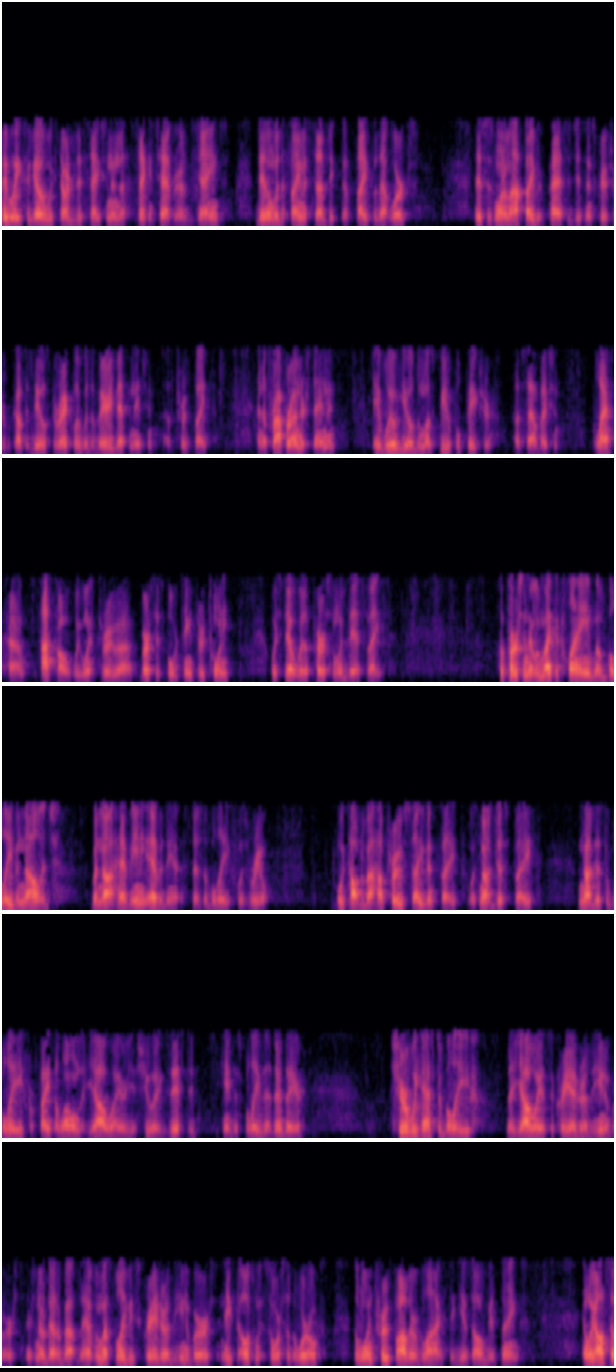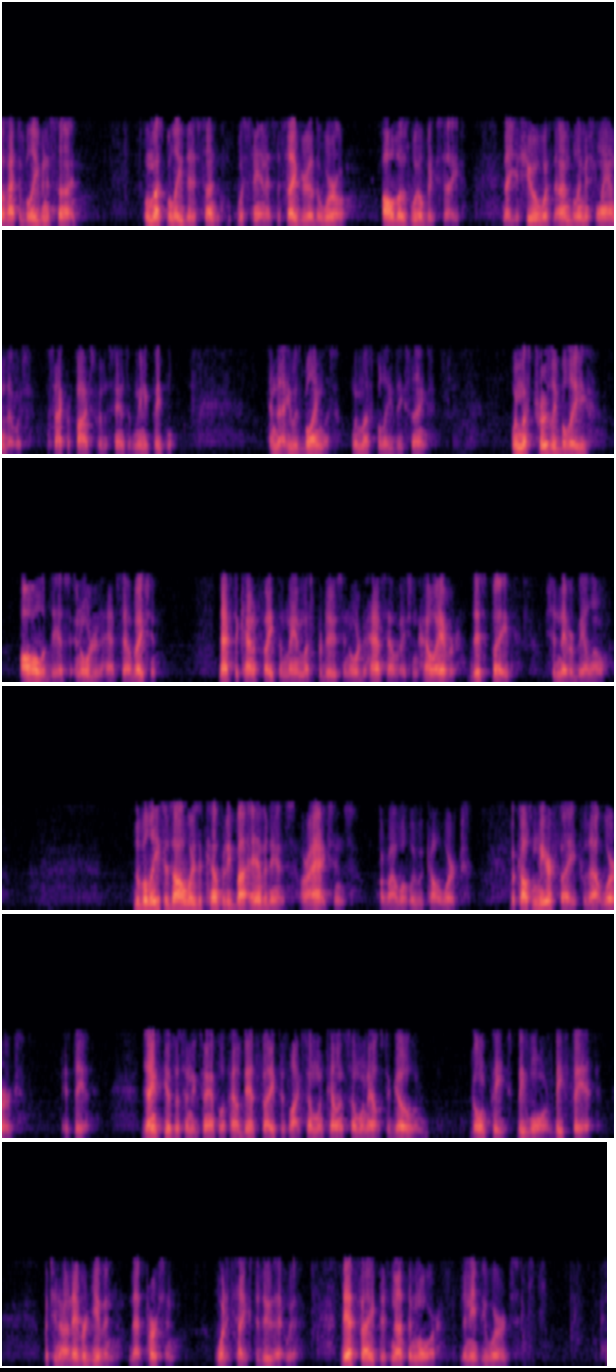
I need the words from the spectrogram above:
Two weeks ago, we started this section in the second chapter of James, dealing with the famous subject of faith without works. This is one of my favorite passages in Scripture because it deals directly with the very definition of true faith. And the proper understanding, it will yield the most beautiful picture of salvation. Last time, I thought we went through uh, verses 14 through 20, which dealt with a person with dead faith. A person that would make a claim of believing knowledge but not have any evidence that the belief was real. We talked about how true saving faith was not just faith, not just a belief or faith alone that Yahweh or Yeshua existed. You can't just believe that they're there. Sure, we have to believe that Yahweh is the creator of the universe. There's no doubt about that. We must believe He's the creator of the universe and He's the ultimate source of the world, the one true Father of lights that gives all good things. And we also have to believe in His Son, we must believe that his son was sent as the Savior of the world. All those will be saved. That Yeshua was the unblemished lamb that was sacrificed for the sins of many people. And that he was blameless. We must believe these things. We must truly believe all of this in order to have salvation. That's the kind of faith a man must produce in order to have salvation. However, this faith should never be alone. The belief is always accompanied by evidence or actions or by what we would call works. Because mere faith without works is dead. James gives us an example of how dead faith is like someone telling someone else to go and go in peace, be warm, be fed, but you're not ever giving that person what it takes to do that with. Dead faith is nothing more than empty words.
